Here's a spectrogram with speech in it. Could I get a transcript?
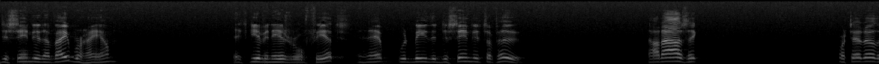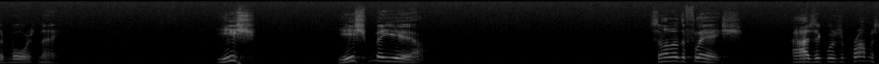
descendant of Abraham that's given Israel fits, and that would be the descendants of who? Not Isaac. What's that other boy's name? Ish, Ishmael, son of the flesh. Isaac was a promised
